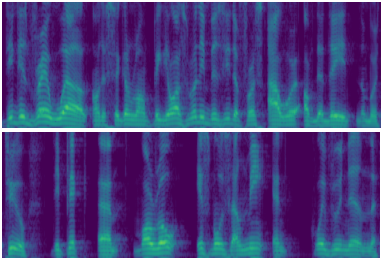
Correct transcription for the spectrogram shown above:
they did very well on the second round pick. They was really busy the first hour of the day, number two. They picked um, Morrow, Heimosalmi, and Koivunen.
